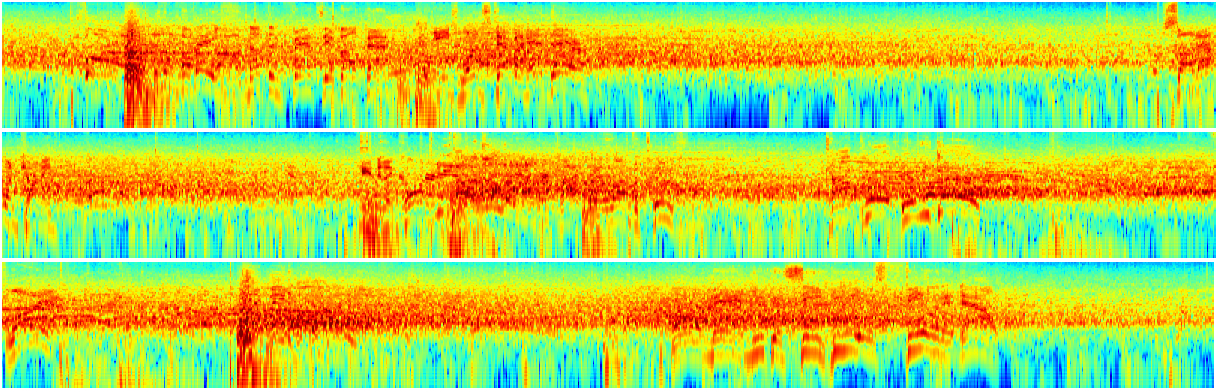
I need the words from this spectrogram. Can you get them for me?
Forearm to the face. Oh, nothing fancy about that. He's one step ahead there. Saw that one coming. Into the corner now. Oh, an uppercut. Might have lost a tooth. Here we go. Flying. Oh, man, you can see he is feeling it now.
